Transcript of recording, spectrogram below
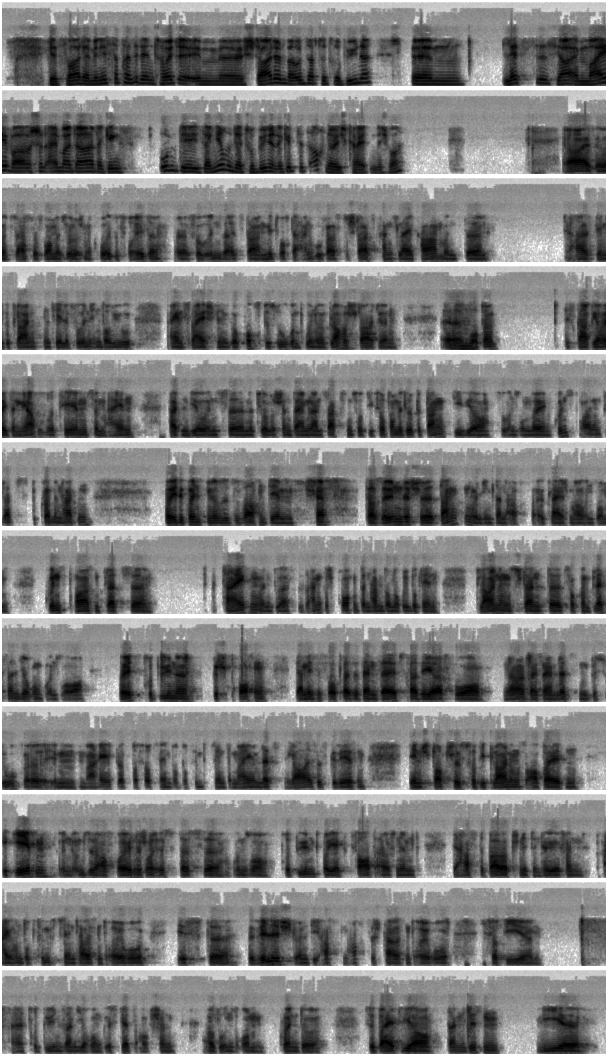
Jetzt war der Ministerpräsident heute im Stadion bei uns auf der Tribüne. Ähm, letztes Jahr im Mai war er schon einmal da. Da ging es um die Sanierung der Tribüne. Da gibt es jetzt auch Neuigkeiten, nicht wahr? Ja, also das, das war natürlich eine große Freude äh, für uns, als da am Mittwoch der Anruf aus der Staatskanzlei kam und äh, ja, aus dem geplanten Telefoninterview ein zweistündiger Kurzbesuch im Bruno-Blacher-Stadion äh, mhm. wurde. Es gab ja heute mehrere Themen. Zum einen hatten wir uns äh, natürlich schon beim Land Sachsen für die Fördermittel bedankt, die wir für unseren neuen Kunstrasenplatz bekommen hatten. Heute konnten wir sozusagen dem Chef persönlich äh, danken und ihm dann auch äh, gleich mal unseren Kunstrasenplatz äh, zeigen. Und du hast es angesprochen, dann haben wir noch über den Planungsstand äh, zur Komplettsanierung unserer Holztribüne besprochen. Der Ministerpräsident selbst hatte ja vor ja, bei seinem letzten Besuch äh, im Mai, ich glaube der 14. oder 15. Mai im letzten Jahr ist es gewesen, den Startschuss für die Planungsarbeiten gegeben. Und umso erfreulicher ist, dass äh, unser Tribünenprojekt Fahrt aufnimmt. Der erste Bauabschnitt in Höhe von 315.000 Euro ist äh, bewilligt und die ersten 80.000 Euro für die äh, Tribünensanierung ist jetzt auch schon auf unserem Konto sobald wir dann wissen, wie,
